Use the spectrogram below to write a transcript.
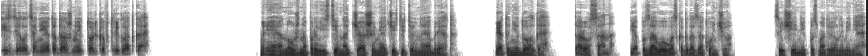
И сделать они это должны только в три глотка. Мне нужно провести над чашами очистительный обряд. Это недолго. Таро-сан, я позову вас, когда закончу. Священник посмотрел на меня.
